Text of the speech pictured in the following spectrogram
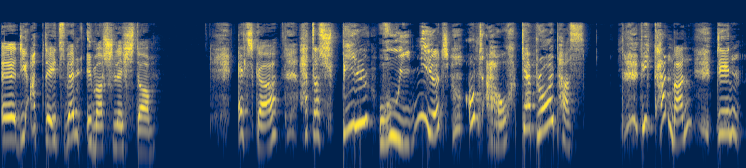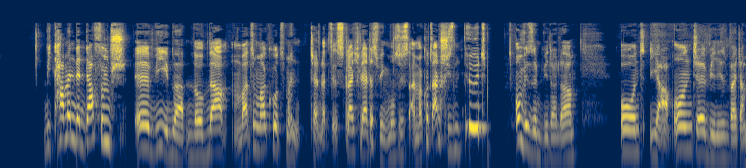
Äh, die Updates werden immer schlechter. Edgar hat das Spiel ruiniert und auch der Brawl Pass. Wie kann man den wie kann man denn da fünf, äh, wie, bla, bla, bla. warte mal kurz, mein Tablet ist gleich leer, deswegen muss ich es einmal kurz anschließen. Düt. Und wir sind wieder da. Und ja, und äh, wir lesen weiter.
